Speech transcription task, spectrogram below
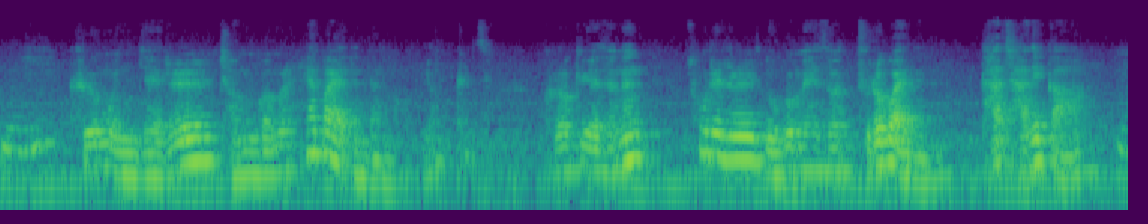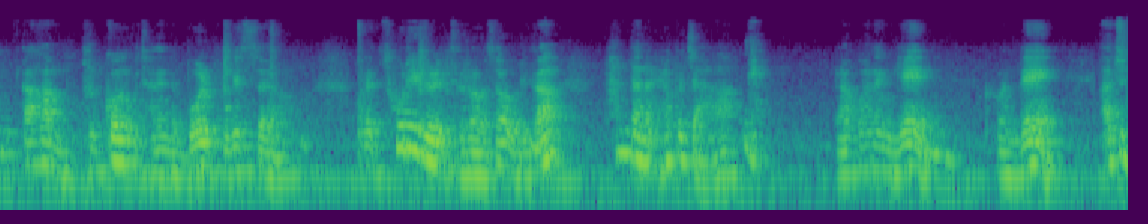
음, 그 문제를 점검을 해봐야 된다는 거고요. 그렇죠. 그러기 위해서는 소리를 녹음해서 들어봐야 되는. 다 자니까 음, 깡함 불 꺼놓고 자는데 뭘 보겠어요. 그래서 소리를 들어서 우리가 판단을 해보자. 네. 라고 하는 게 음, 그건데 아주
